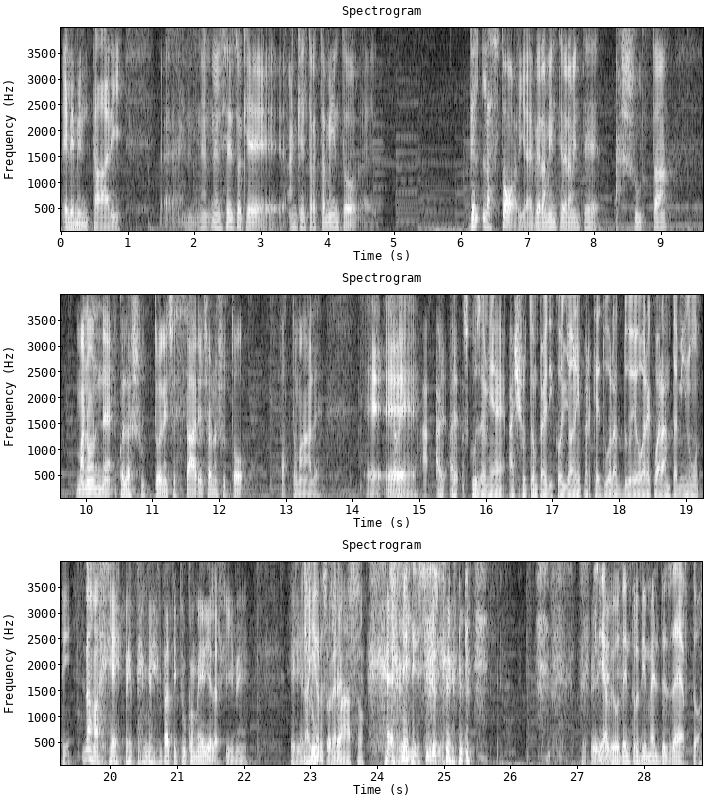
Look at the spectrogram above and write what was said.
elementari, eh, nel, nel, senso che anche il trattamento, eh, della storia è veramente, veramente asciutta, ma non quell'asciutto necessario, cioè un asciutto fatto male. E, e... Vabbè, a, a, scusami, eh, asciutta un paio di coglioni perché dura 2 ore e 40 minuti. No, eh, infatti tu come eri alla fine? Eri no, io ero cioè. stremato. Cioè... sì, sì. sì, avevo dentro di me il deserto.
